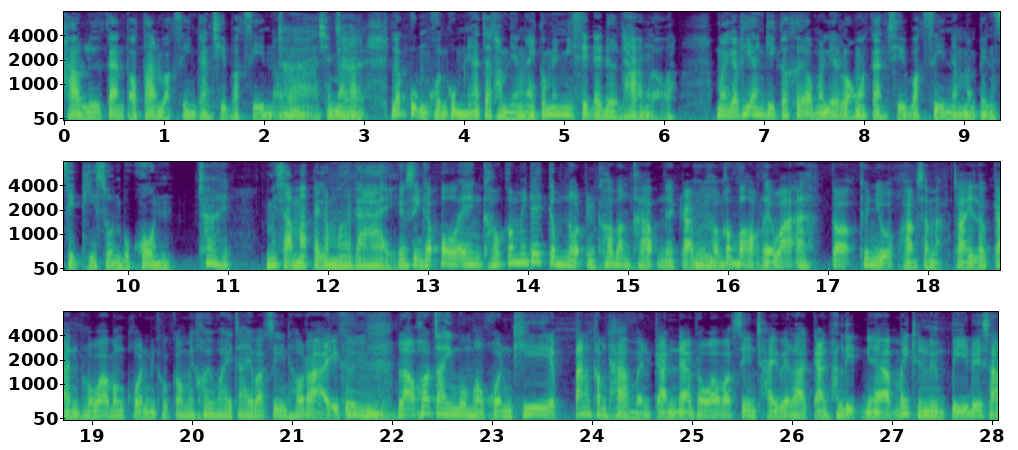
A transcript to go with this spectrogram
ข่าวลือการต่อต้านวัคซีนการฉีดวัคซีนออกมาใช่ใช่ไหมใช่ฮะแล้วกลุ่มคนกลุ่มเนี้ยจะทำยังไงก็ไม่มีสิทธิ์ได้เดินทางเหรอ เหมือนกับที่อังกฤษก็เคยออกมาเรียกร้องว่าการฉีดวัคซีนเนี่ยมันเป็นสิทธิส่วนบุคคล ใช่ ไม่สามารถไปละเมิดได้ อย่างสิงคโปร์เองเขาก็ไม่ได้กำหนดเป็นข้อบังคับนะครับคือเขาก็บอกเลยว่าอะก็ขึ้นอยู่กับความสมัครใจแล้วกัน เพราะว่าบางคนเขาก็ไม่ค่อยไว้ใจวัคซีนเท่าไหร่คืออเราเข้าใจมุมของคนที่ตั้งคำถามเหมือนกันนะ เพราะว่าวัคซีนใช้เวลาการผลิตเนี่ยไม่ถึง 1 ปีด้วยซ้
